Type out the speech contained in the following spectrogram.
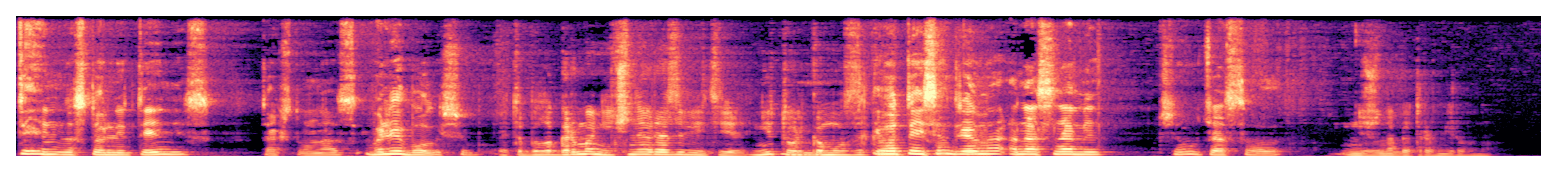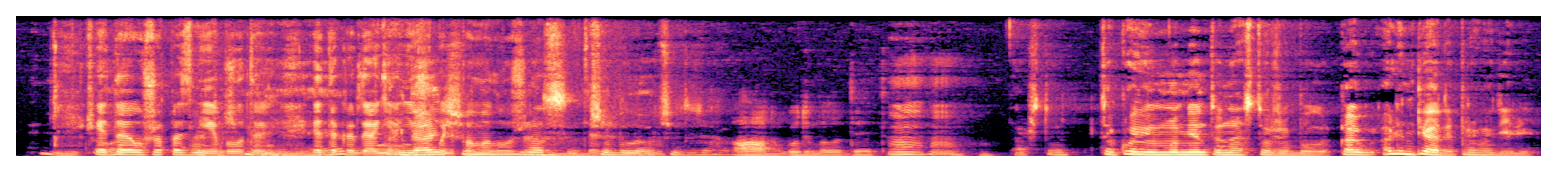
теннис, настольный теннис. Так что у нас волейбол еще был. Это было гармоничное развитие, не только музыка. И вот Таисия Андреевна, она с нами все участвовала. Не же нога травмирована. Ничего. Это уже позднее было. Это, Нет, это когда они, они же были помоложе. У нас Да. все было очень здорово. А, ну годы молодые. это. Мгм. Так что вот такой момент у нас тоже был. Как Олимпиады проводили,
